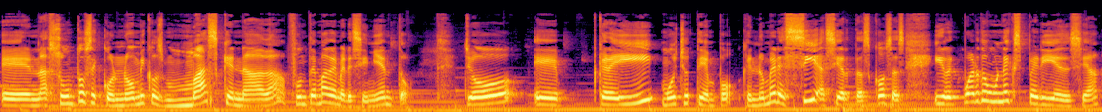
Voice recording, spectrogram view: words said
en asuntos económicos más que nada fue un tema de merecimiento. Yo eh, creí mucho tiempo que no merecía ciertas cosas. Y recuerdo una experiencia,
